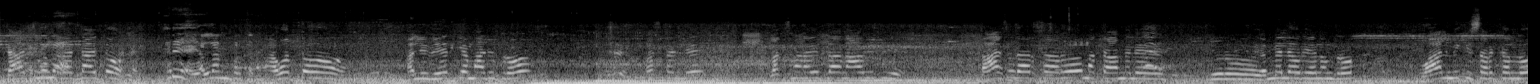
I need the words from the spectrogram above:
ಸ್ಟ್ಯಾಚ್ಯೂ ಉದ್ಘಾಟನೆ ಆಯಿತು ಸರಿ ಎಲ್ಲಾನು ಬರ್ತಾರೆ. ಅವತ್ತು ಅಲ್ಲಿ ವೇದಿಕೆ ಮಾಡಿದ್ರು. ಬಸ್ನಲ್ಲಿ ಲಕ್ಷ್ಮಣ ಇದ್ದ ನಾವಿದ್ವಿ. ತಹಸೀಲ್ದಾರ್ ಸಾರು ಮತ್ತು ಆಮೇಲೆ ಇವರು ಎಂ ಎಲ್ ಎ ಅವರು ಏನಂದ್ರು Valmiki circle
